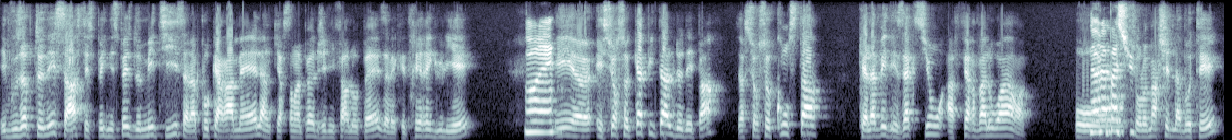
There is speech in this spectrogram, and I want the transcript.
et vous obtenez ça, c'est une espèce de métis à la peau caramel, hein, qui ressemble un peu à Jennifer Lopez, avec les traits réguliers. Ouais. Et, euh, et sur ce capital de départ, sur ce constat qu'elle avait des actions à faire valoir au- sur le marché de la beauté,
